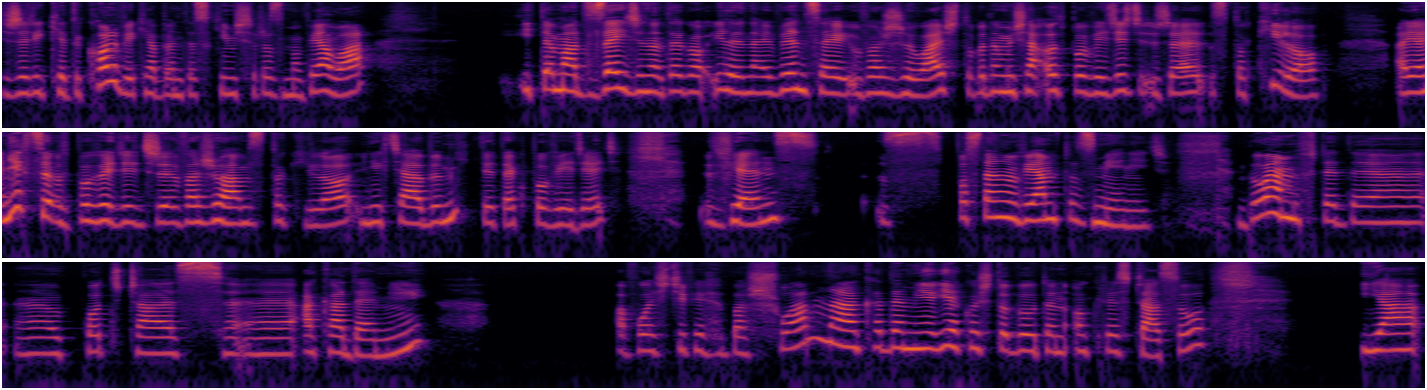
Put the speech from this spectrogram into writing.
jeżeli kiedykolwiek ja będę z kimś rozmawiała i temat zejdzie na tego, ile najwięcej ważyłaś, to będę musiała odpowiedzieć, że 100 kilo. A ja nie chcę odpowiedzieć, że ważyłam 100 kilo, nie chciałabym nigdy tak powiedzieć, więc postanowiłam to zmienić. Byłam wtedy e, podczas e, akademii, a właściwie chyba szłam na akademię, jakoś to był ten okres czasu. Ja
